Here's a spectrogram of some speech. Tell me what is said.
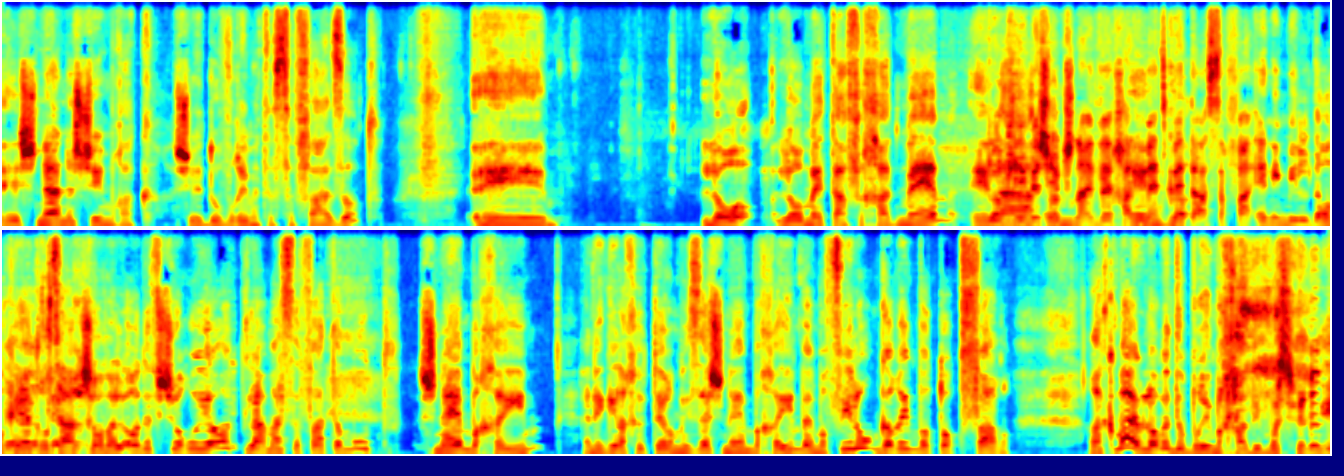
אה, שני אנשים רק שדוברים את השפה הזאת. לא, לא מת אף אחד מהם, אלא... לא, כי אם יש רק שניים ואחד מת, ג- מתה השפה, אין עם מי לדבר אוקיי, את יותר. רוצה לחשוב על עוד אפשרויות? למה השפה תמות? שניהם בחיים, אני אגיד לך יותר מזה, שניהם בחיים, והם אפילו גרים באותו כפר. רק מה, הם לא מדברים אחד עם השני.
